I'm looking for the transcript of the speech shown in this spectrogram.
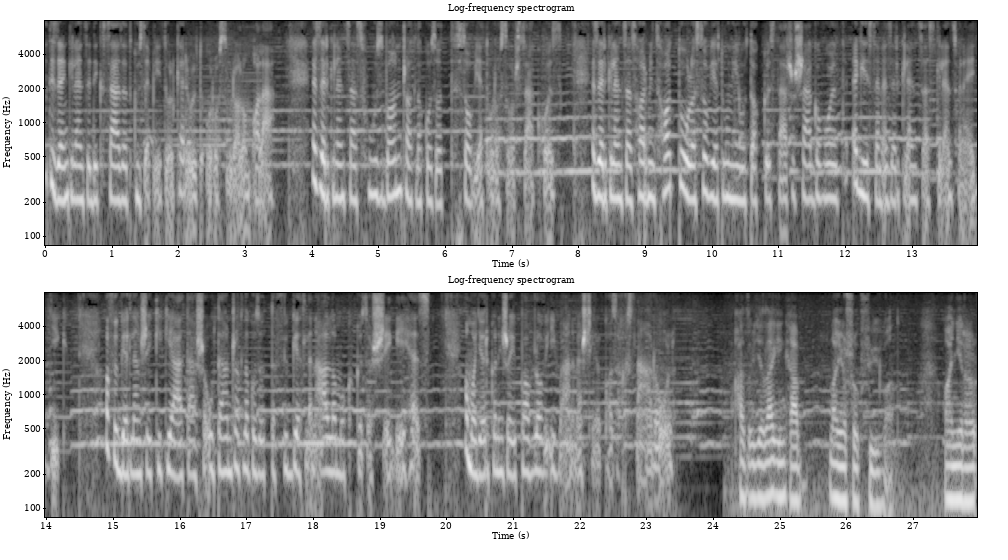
a 19. század közepétől került orosz uralom alá. 1920-ban csatlakozott Szovjet-Oroszországhoz. 1936-tól a Szovjetunió tagköztársasága volt egészen 1991-ig. A függetlenség kikiáltása után csatlakozott a független államok közösségéhez. A magyar kanizsai Pavlov Iván mesél Kazaksztánról. Hát ugye leginkább nagyon sok fű van annyira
